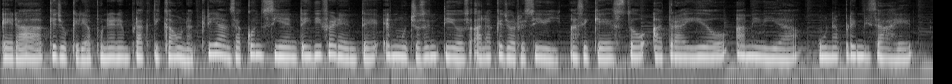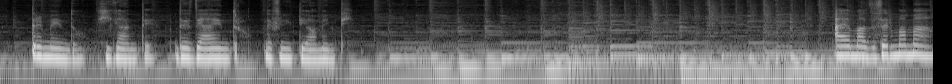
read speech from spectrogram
era que yo quería poner en práctica una crianza consciente y diferente en muchos sentidos a la que yo recibí. Así que esto ha traído a mi vida un aprendizaje tremendo, gigante, desde adentro, definitivamente. Además de ser mamá,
